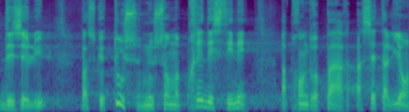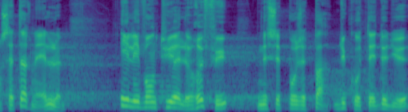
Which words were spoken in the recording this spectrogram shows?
des élus, parce que tous nous sommes prédestinés à prendre part à cette alliance éternelle, et l'éventuel refus ne se pose pas du côté de Dieu,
